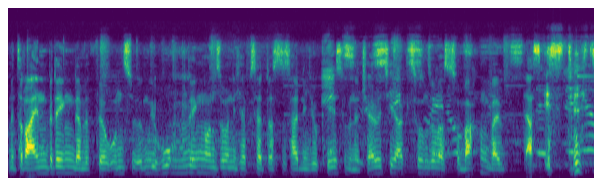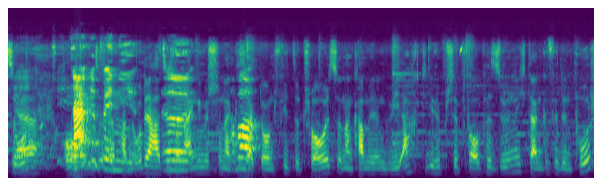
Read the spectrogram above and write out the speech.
mit reinbringen, damit wir uns irgendwie hochbringen und so. Und ich habe gesagt, dass das halt nicht okay ist, über eine Charity-Aktion sowas zu machen, weil das ist nicht so. Ja. Und Danke, äh, Benny. Panode hat sich dann Äh, eingemischt und hat gesagt, don't feed the trolls. Und dann kam irgendwie, ach, die hübsche Frau persönlich, danke für den Push.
